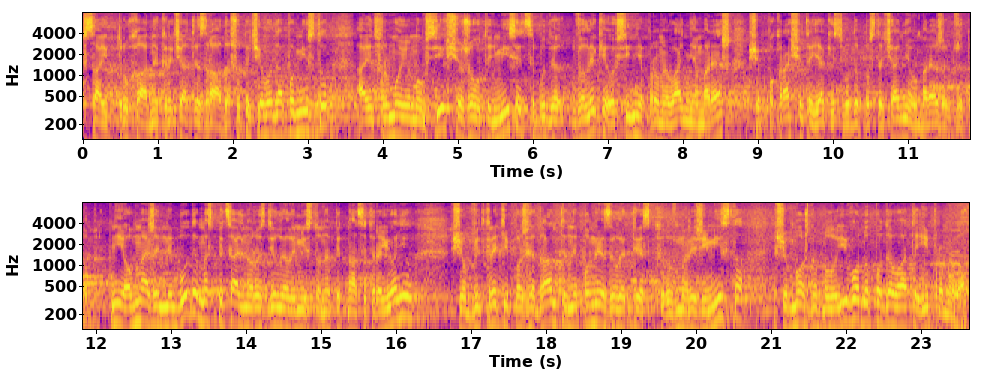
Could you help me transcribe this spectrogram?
сайт Труха не кричати зрада, що тече вода по місту, а інформуємо всіх, що жовтень місяць це буде велике осіннє промивання мереж, щоб покращити якість водопостачання в мережах в Житомирі. Ні, обмежень не буде. Ми спеціально розділили місто на 15 районів, щоб відкриті пожгідранти не понизили тиск в мережі міста, щоб можна було і воду подавати, і промивати.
